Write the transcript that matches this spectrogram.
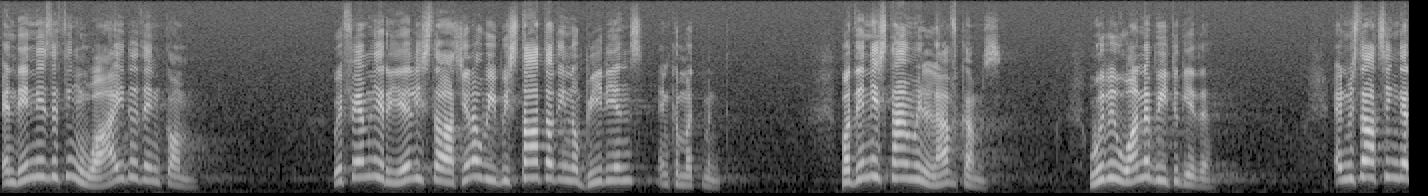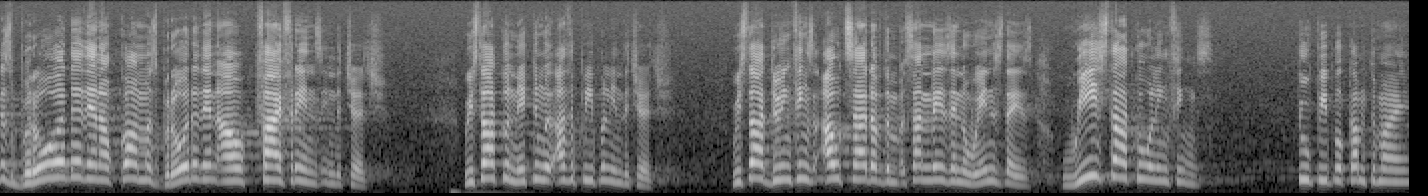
And then there's the thing Why wider than come. Where family really starts. You know, we, we start out in obedience and commitment. But then there's time when love comes. Where we want to be together. And we start seeing that it's broader than our commas, broader than our five friends in the church. We start connecting with other people in the church. We start doing things outside of the Sundays and the Wednesdays. We start calling things. Two people come to my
